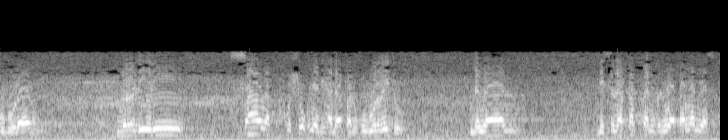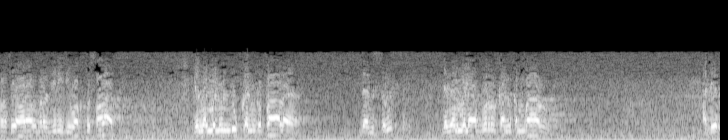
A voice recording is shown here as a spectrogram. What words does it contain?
kuburan. Berdiri sangat khusyuknya di hadapan kubur itu dengan disedekapkan kedua tangannya seperti orang berdiri di waktu salat dengan menundukkan kepala dan seterusnya dengan menaburkan kembang. Hadir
